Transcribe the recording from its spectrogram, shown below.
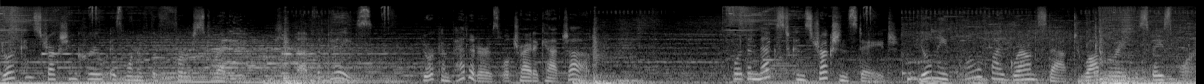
Your construction crew is one of the first ready. Keep up the pace. Your competitors will try to catch up. For the next construction stage, you'll need qualified ground staff to operate the spaceport.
